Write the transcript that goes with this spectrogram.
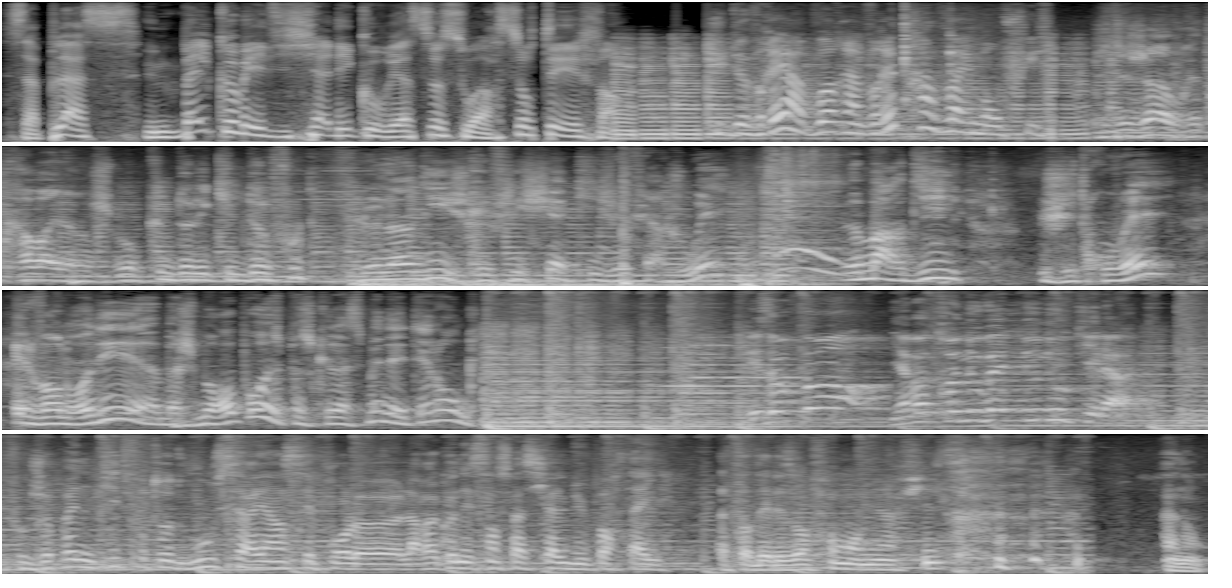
sa place. Une belle comédie à découvrir ce soir sur TF1. Tu devrais avoir un vrai travail, mon fils. J'ai déjà un vrai travail, hein. je m'occupe de l'équipe de foot. Le lundi, je réfléchis à qui je vais faire jouer. Le mardi, j'ai trouvé. Et le vendredi, euh, bah, je me repose parce que la semaine a été longue. Les enfants, il y a votre nouvelle nounou qui est là. Faut que je prenne une petite photo de vous, c'est rien, c'est pour le- la reconnaissance faciale du portail. Attendez, les enfants m'ont mis un filtre. ah non.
